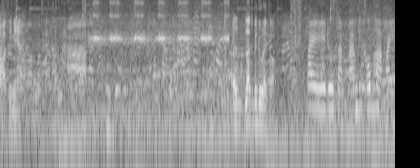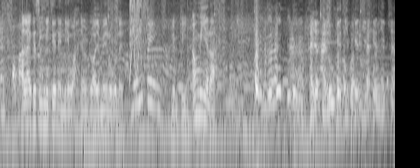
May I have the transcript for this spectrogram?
ต่อทีเนี้ยเราเราจะไปดูอะไรต่อ ไปดูสัตว์ตามที่เขาพาไปนะอะไรคือซิกเนเจอร์ในนี้วะยังเรายังไม่รู้เลย ลิ้นปิงลิมปิงเอ้ามีเหรอนะคะแล้ว ใครจะถ่ายรูปเครียดก็ทีกดเครียดติดทีแปะเครียดด้วยทีนะจ๊ะ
